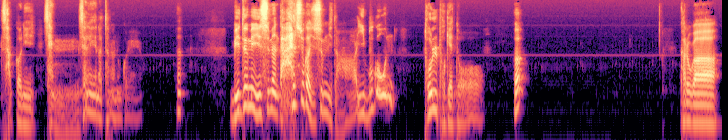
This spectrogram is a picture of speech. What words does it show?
사건이 생생하게 나타나는 거예요. 어? 믿음이 있으면 다 할 수가 있습니다. 이 무거운 돌복에도 어? 가로가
